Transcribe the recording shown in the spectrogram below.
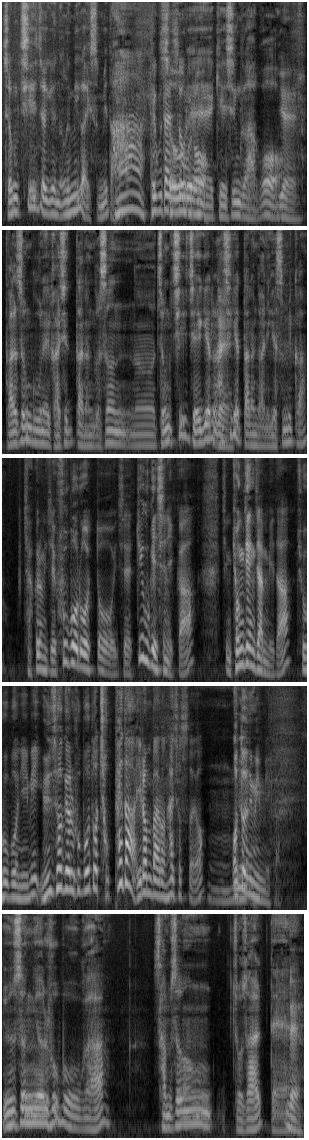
정치적인 의미가 있습니다. 아, 대구 달성으로 서울에 계신 거하고 예. 달성군에 가셨다는 것은 어, 정치 재개를 네. 하시겠다는 거 아니겠습니까? 자, 그럼 이제 후보로 또 이제 뛰고 계시니까 지금 경쟁자입니다. 조 후보님이 윤석열 후보도 적폐다 이런 발언 하셨어요. 음, 어떤 윤, 의미입니까? 윤석열 후보가 삼성 조사할 때 네.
